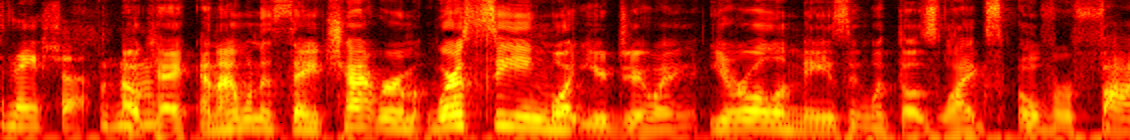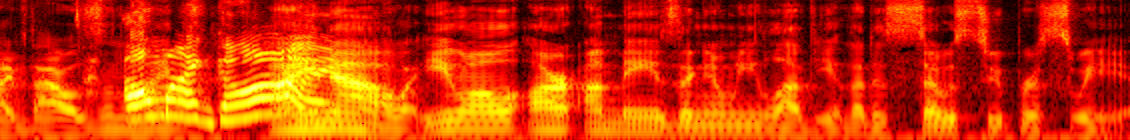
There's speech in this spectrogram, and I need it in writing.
Mhm. Okay, and I want to say, chat room, we're seeing what you're doing. You're all amazing with those likes, over five thousand. Oh my god! I know you all are amazing, and we love you. That is so super sweet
